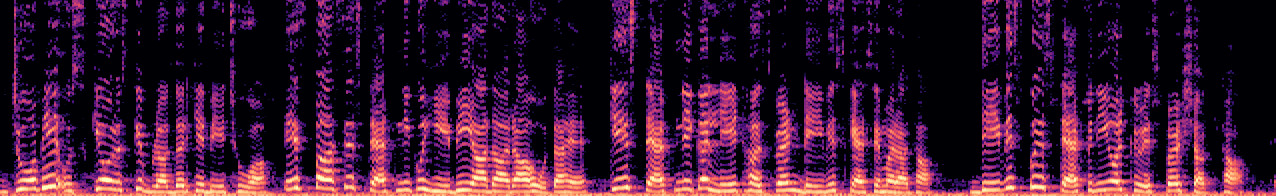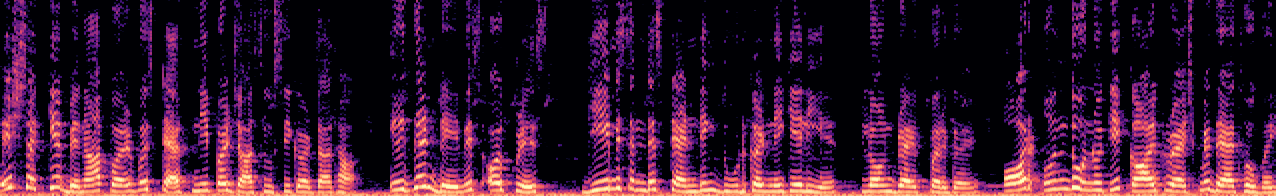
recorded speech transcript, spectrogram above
जो भी उसके और उसके ब्रदर के बीच हुआ। इस बात से स्टेफनी को ये भी याद आ रहा होता है कि स्टेफनी का लेट हस्बैंड डेविस कैसे मरा था। डेविस को स्टेफनी और क्रिस पर शक था। इस शक के बिना पर वो स्टेफनी पर जासूसी करता था। एक दिन डेविस और क्रिस ये मिसअंडरस्टैंडिंग दूर करने के लिए लॉन्ग ड्राइव पर गए और उन दोनों की कार क्रैश में डेथ हो गई।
